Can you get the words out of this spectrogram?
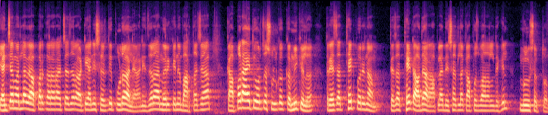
यांच्यामधल्या व्यापार कराराच्या जर अटी आणि शर्ती पुढं आल्या आणि जर अमेरिकेने भारताच्या कापड आयातीवरचं शुल्क कमी केलं तर याचा थेट परिणाम त्याचा थेट आधार आपल्या देशातल्या कापूस बाजाराला देखील मिळू शकतो.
